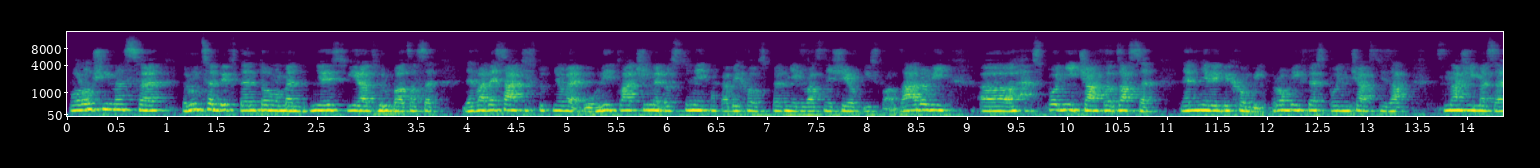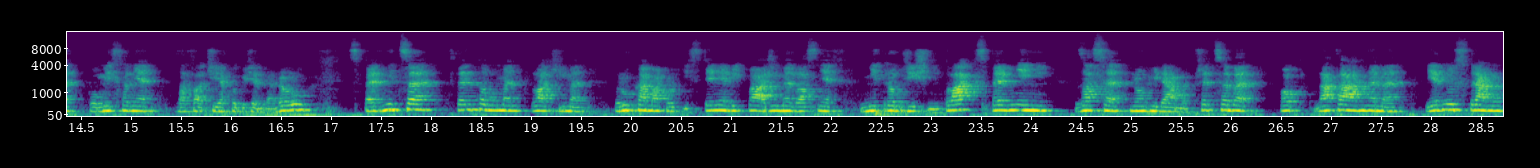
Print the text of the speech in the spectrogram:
položíme se, ruce by v tento moment měly svírat zhruba zase 90 stupňové uhlí, tlačíme do stěny, tak abychom spevnili vlastně široký sval zádový, uh, spodní část zase neměli bychom být prohlí v té spodní části zad, snažíme se pomyslně zatlačit jakoby žebra dolů, z pevnice v tento moment tlačíme rukama proti stěně, vytváříme vlastně nitrobřišní tlak, spevnění, zase nohy dáme před sebe, hop, natáhneme jednu stranu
